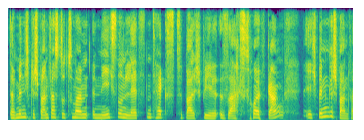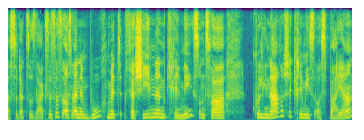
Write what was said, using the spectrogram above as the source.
Da bin ich gespannt, was du zu meinem nächsten und letzten Textbeispiel sagst, Wolfgang. Ich bin gespannt, was du dazu sagst. Es ist aus einem Buch mit verschiedenen Krimis, und zwar kulinarische Krimis aus Bayern.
